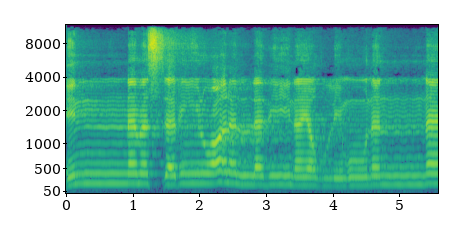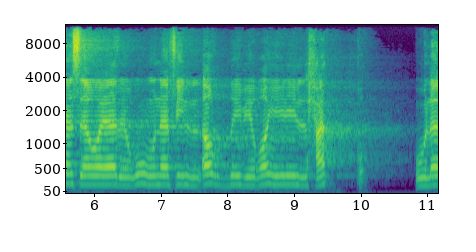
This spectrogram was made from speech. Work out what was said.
إنما السبيل على الذين يظلمون الناس ويبغون في الأرض بغير الحق. أولئك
